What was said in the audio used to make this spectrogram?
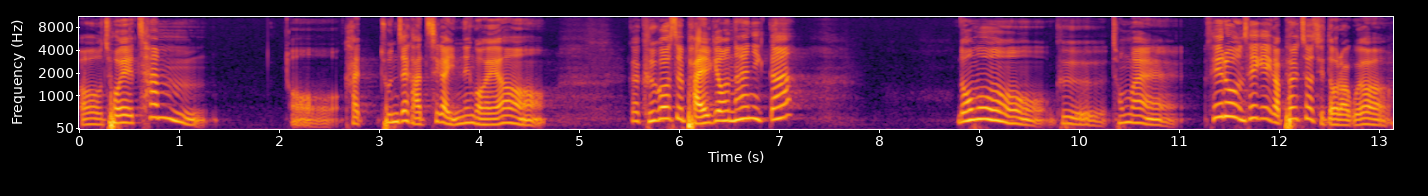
어, 저의 참 어, 가, 존재 가치가 있는 거예요. 그러니까 그것을 발견하니까 너무 그 정말 새로운 세계가 펼쳐지더라고요.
